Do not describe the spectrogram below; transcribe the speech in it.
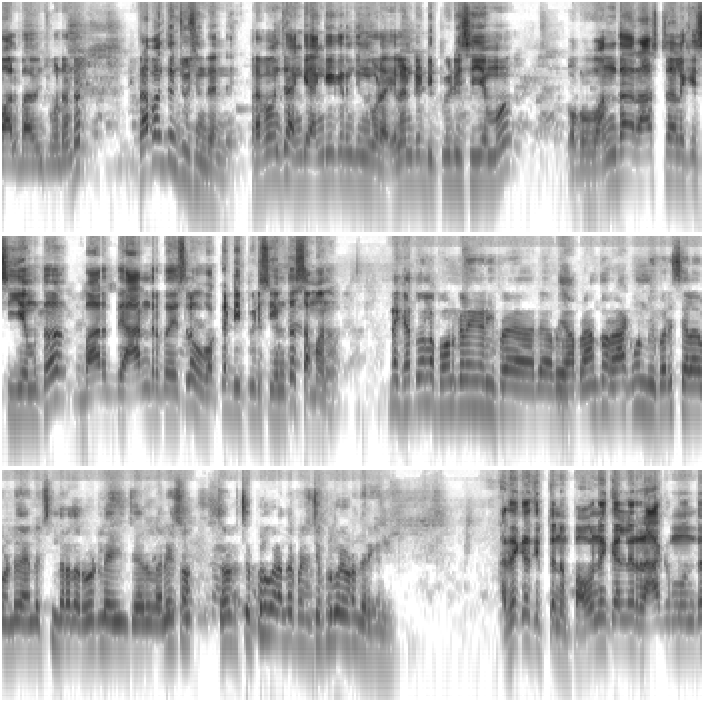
వాళ్ళు భావించుకుంటుంటారు. ప్రపంచం చూసిందండి. ప్రపంచం అంగీ అంగీకరించింది కూడా. ఇలాంటి డిప్యూటీ సీఎం ఒక వంద రాష్ట్రాలకి సీఎంతో భారత ఆంధ్రప్రదేశ్లో ఒక్క డిప్యూటీ సీఎంతో సమానం. అంటే గతంలో పవన్ కళ్యాణ్ గారు ప్ర- ఆ ప్రాంతం రాకముందు మీ పరిస్థితి ఎలా ఉండేది? ఆయన వచ్చిన తర్వాత రోడ్లు వేయించారు కనీసం చివరికి చెప్పులు కూడా అందరూ చెప్పులు కూడా ఇవ్వడం జరిగింది. అదే కదా చెప్తున్నా పవన్ కళ్యాణ్ రాకముందు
